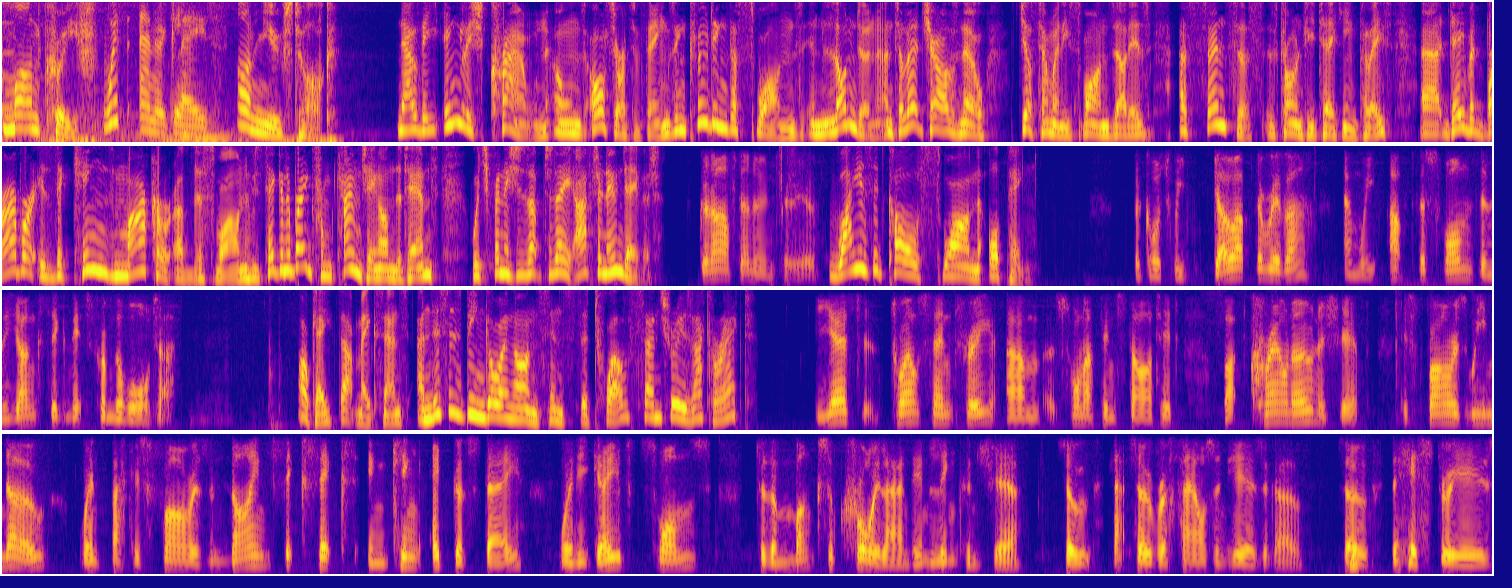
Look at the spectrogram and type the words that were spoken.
Moncrieff with Energlaze. on News Talk. Now, the English Crown owns all sorts of things, including the swans in London. And to let Charles know just how many swans that is, a census is currently taking place. Uh, David Barber is the King's marker of the swan, who's taken a break from counting on the Thames, which finishes up today. Afternoon, David. Good afternoon to you. Why is it called swan upping? Because we go up the river and we up the swans and the young cygnets from the water. Okay, that makes sense. And this has been going on since the 12th century, is that correct? Yes, 12th century, um, swan upping started, but crown ownership, as far as we know, went back as far as 966 in King Edgar's day when he gave swans to the monks of Croyland in Lincolnshire. So that's over a thousand years ago. So the history is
